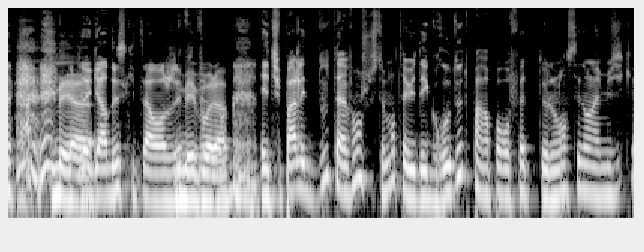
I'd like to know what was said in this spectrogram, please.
mais, euh, bien gardé ce qui t'a arrangé. mais finalement. voilà Et tu parlais de doute avant, justement, t'as eu des gros doutes par rapport au fait de te lancer dans la musique?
